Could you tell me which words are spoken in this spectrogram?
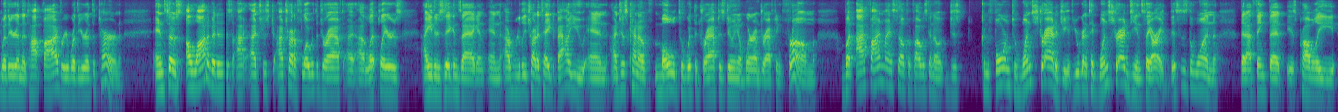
whether you're in the top five or whether you're at the turn. And so a lot of it is I, I just I try to flow with the draft. I, I let players I either zig and zag and, and I really try to take value and I just kind of mold to what the draft is doing and where I'm drafting from. But I find myself if I was gonna just conform to one strategy, if you were gonna take one strategy and say, all right, this is the one that I think that is probably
